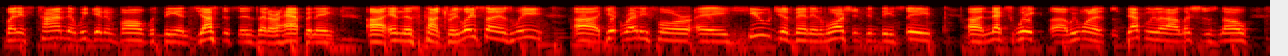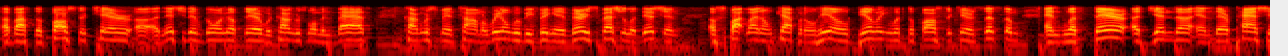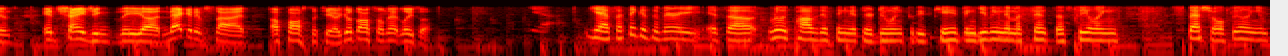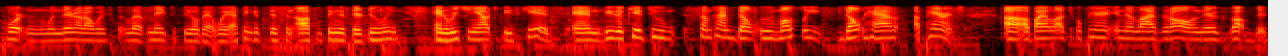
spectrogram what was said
but it's time that we get involved with the injustices that are happening uh, in this country. Lisa, as we uh, get ready for a huge event in Washington, D.C. Uh, next week, uh, we want to definitely let our listeners know about the foster care uh, initiative going up there with Congresswoman Bass. Congressman Tom Marino will be bringing a very special edition of Spotlight on Capitol Hill dealing with the foster care system and what their agenda and their passions in changing the uh, negative side of foster care. Your thoughts on that, Lisa? Yes, I think it's a very it's a really positive thing that they're doing for these kids and giving them a sense of feeling special, feeling important when they're not always made to feel that way. I think it's just an awesome thing that they're doing and reaching out to these kids. And these are kids who sometimes don't, who mostly don't have a parent, uh, a biological parent in their lives at all, and they're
